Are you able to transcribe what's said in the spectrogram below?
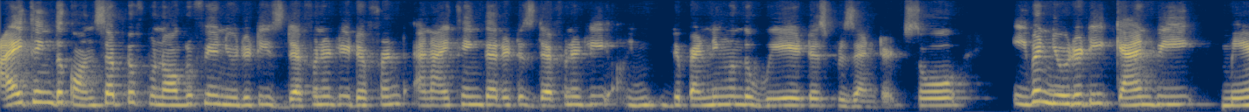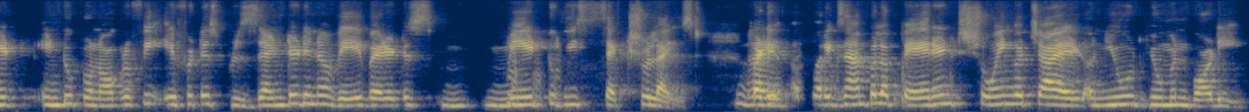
I think the concept of pornography and nudity is definitely different. And I think that it is definitely depending on the way it is presented. So even nudity can be made into pornography if it is presented in a way where it is made to be sexualized. Right. But if, for example, a parent showing a child a nude human body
